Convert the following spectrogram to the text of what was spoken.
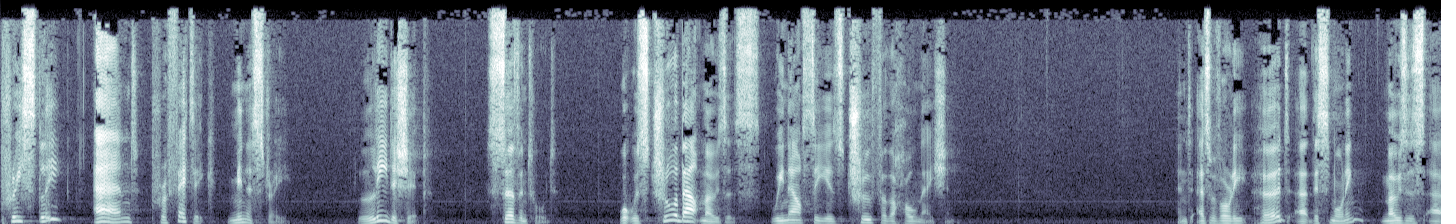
priestly and prophetic ministry, leadership, servanthood. What was true about Moses, we now see is true for the whole nation. And as we've already heard uh, this morning, Moses, uh,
